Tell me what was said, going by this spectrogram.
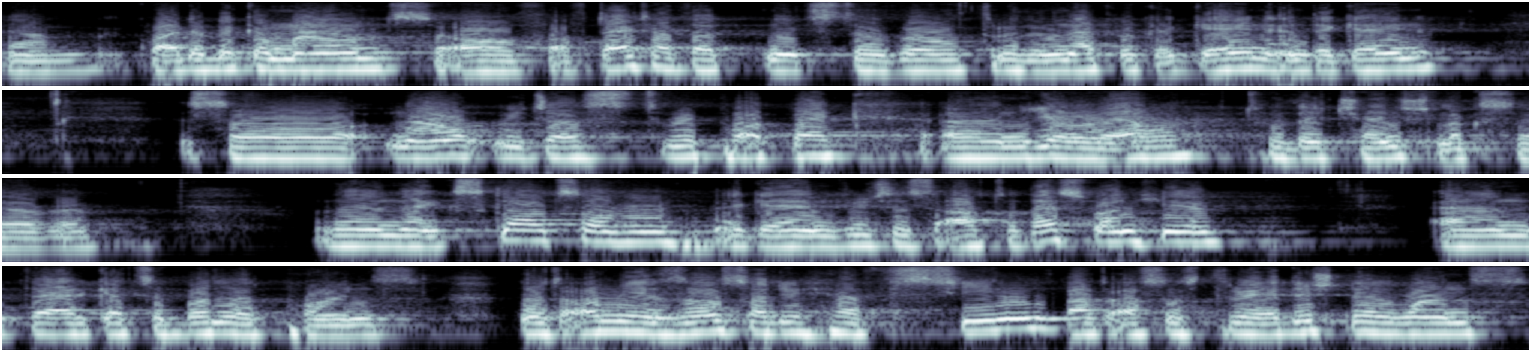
um, quite a big amount of, of data that needs to go through the network again and again. So now we just report back an URL to the changelog server. The Nextcloud server, again, reaches out to this one here, and there gets a bullet points. Not only those that you have seen, but also three additional ones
